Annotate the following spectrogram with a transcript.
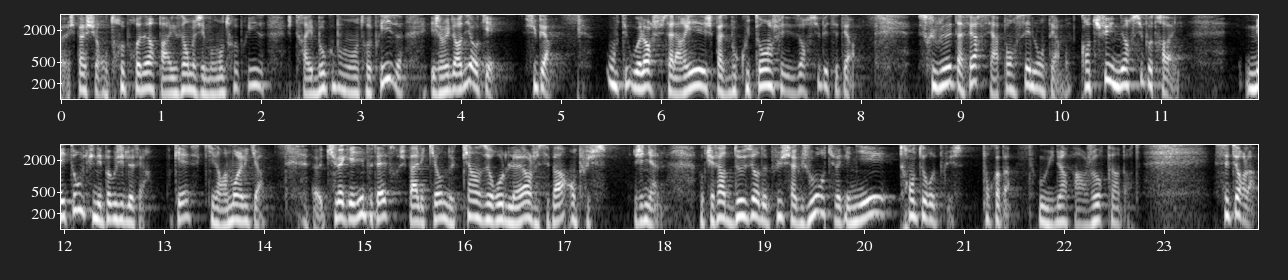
euh, je sais pas, je suis entrepreneur par exemple, j'ai mon entreprise, je travaille beaucoup pour mon entreprise, et j'ai envie de leur dire, ok, super. Ou, ou, alors je suis salarié, je passe beaucoup de temps, je fais des heures sup, etc. Ce que je vous invite à faire, c'est à penser long terme. Quand tu fais une heure sup au travail, mettons que tu n'es pas obligé de le faire, ok? Ce qui normalement est le cas. Euh, tu vas gagner peut-être, je sais pas, l'équivalent de 15 euros de l'heure, je sais pas, en plus. Génial. Donc tu vas faire deux heures de plus chaque jour, tu vas gagner 30 euros de plus. Pourquoi pas? Ou une heure par jour, peu importe. Cette heure-là,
